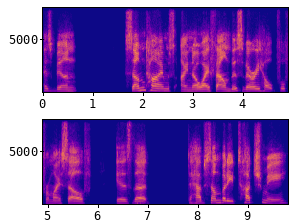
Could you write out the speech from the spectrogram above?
has been sometimes I know I found this very helpful for myself is that to have somebody touch me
